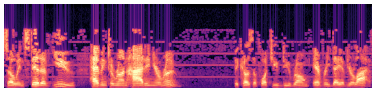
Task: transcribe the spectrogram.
So instead of you having to run hide in your room because of what you do wrong every day of your life,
